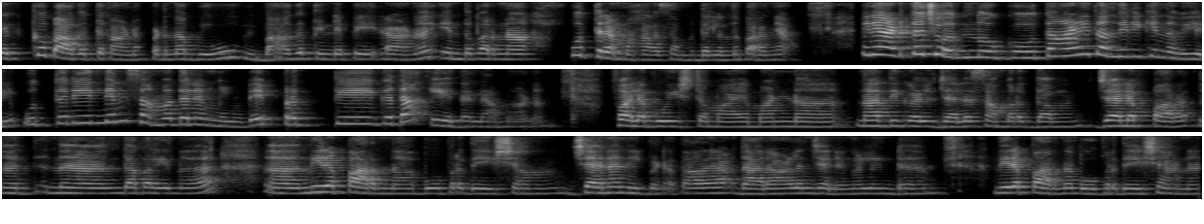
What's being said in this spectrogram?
തെക്ക് ഭാഗത്ത് കാണപ്പെടുന്ന ഭൂവിഭാഗത്തിന്റെ പേരാണ് എന്ത് പറഞ്ഞ ഉത്തര മഹാസമുദ്രം എന്ന് പറഞ്ഞ. ഇനി അടുത്ത ചോദ്യം നോക്കൂ. താഴെ തന്നിരിക്കുന്നവയിൽ ഉത്തരേന്ത്യൻ സമതലങ്ങളുടെ പ്രത്യേകത ഏതെല്ലാമാണ്? ഫലഭൂയിഷ്ടമായ മണ്ണ് നദികൾ ജലസമ്മർദ്ദം ജലപ്പാറ എന്താ പറയുന്നത്? നിരപ്പാർന്ന ഭൂപ്രദേശം ജനനിബിഡ ധാരാളം ജനങ്ങളുണ്ട്. നിരപ്പാർന്ന ഭൂപ്രദേശമാണ്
